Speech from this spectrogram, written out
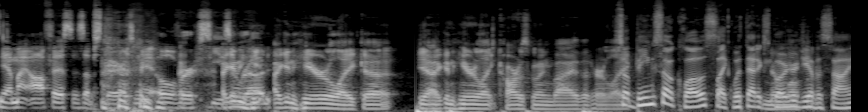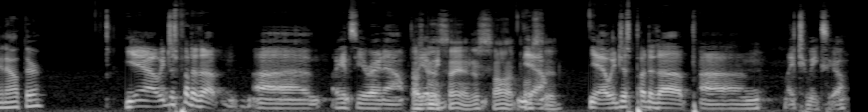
Yeah, my office is upstairs and it I oversees a can hear, road. I can hear like uh yeah, I can hear like cars going by that are like so being so close, like with that exposure, do you have a sign out there? yeah, we just put it up. Um, I can see it right now. I was But yeah, gonna we, say, I just saw it Yeah. posted. yeah, we just put it up um, like two weeks ago.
